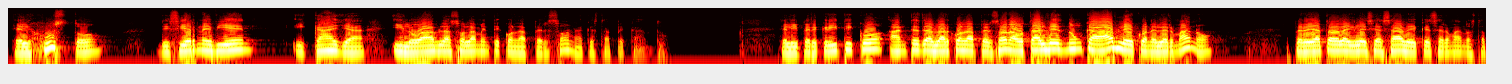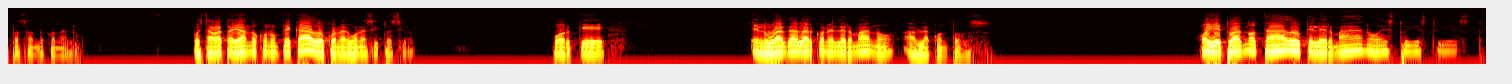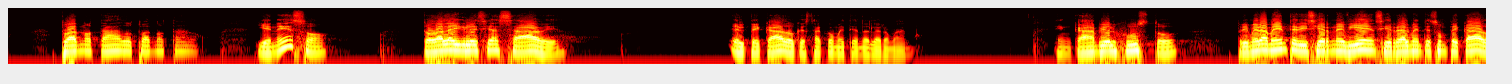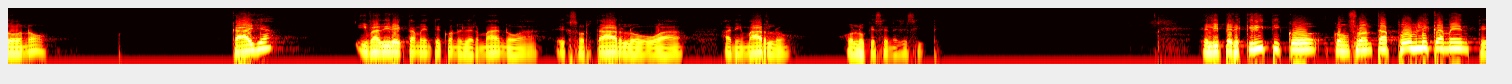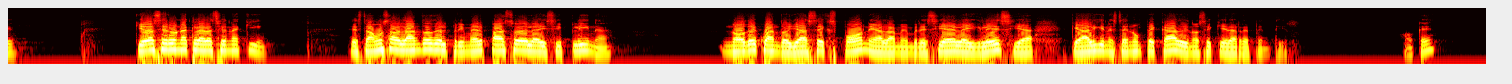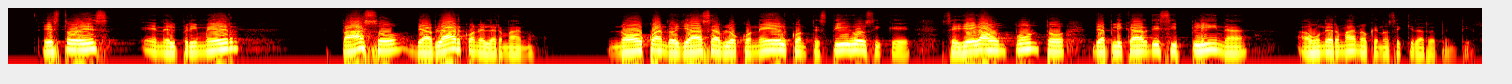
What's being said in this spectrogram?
El justo discierne bien y calla y lo habla solamente con la persona que está pecando. El hipercrítico, antes de hablar con la persona, o tal vez nunca hable con el hermano, pero ya toda la iglesia sabe que ese hermano está pasando con algo. O está batallando con un pecado, con alguna situación. Porque en lugar de hablar con el hermano, habla con todos. Oye, tú has notado que el hermano esto y esto y esto. Tú has notado, tú has notado. Y en eso, toda la iglesia sabe el pecado que está cometiendo el hermano. En cambio, el justo, primeramente discierne bien si realmente es un pecado o no. Calla y va directamente con el hermano a exhortarlo o a animarlo o lo que se necesite. El hipercrítico confronta públicamente. Quiero hacer una aclaración aquí. Estamos hablando del primer paso de la disciplina, no de cuando ya se expone a la membresía de la iglesia que alguien está en un pecado y no se quiere arrepentir. ¿Ok? Esto es en el primer paso de hablar con el hermano. No cuando ya se habló con él, con testigos y que se llega a un punto de aplicar disciplina a un hermano que no se quiere arrepentir.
